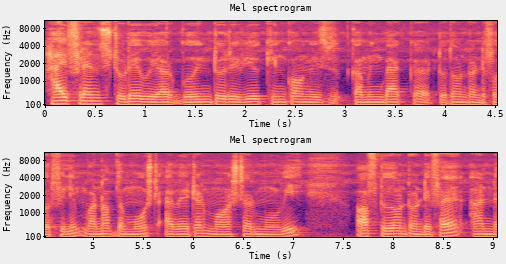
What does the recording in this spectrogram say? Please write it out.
Hi friends, today we are going to review King Kong is coming back uh, 2024 film, one of the most awaited monster movie of two thousand twenty five and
